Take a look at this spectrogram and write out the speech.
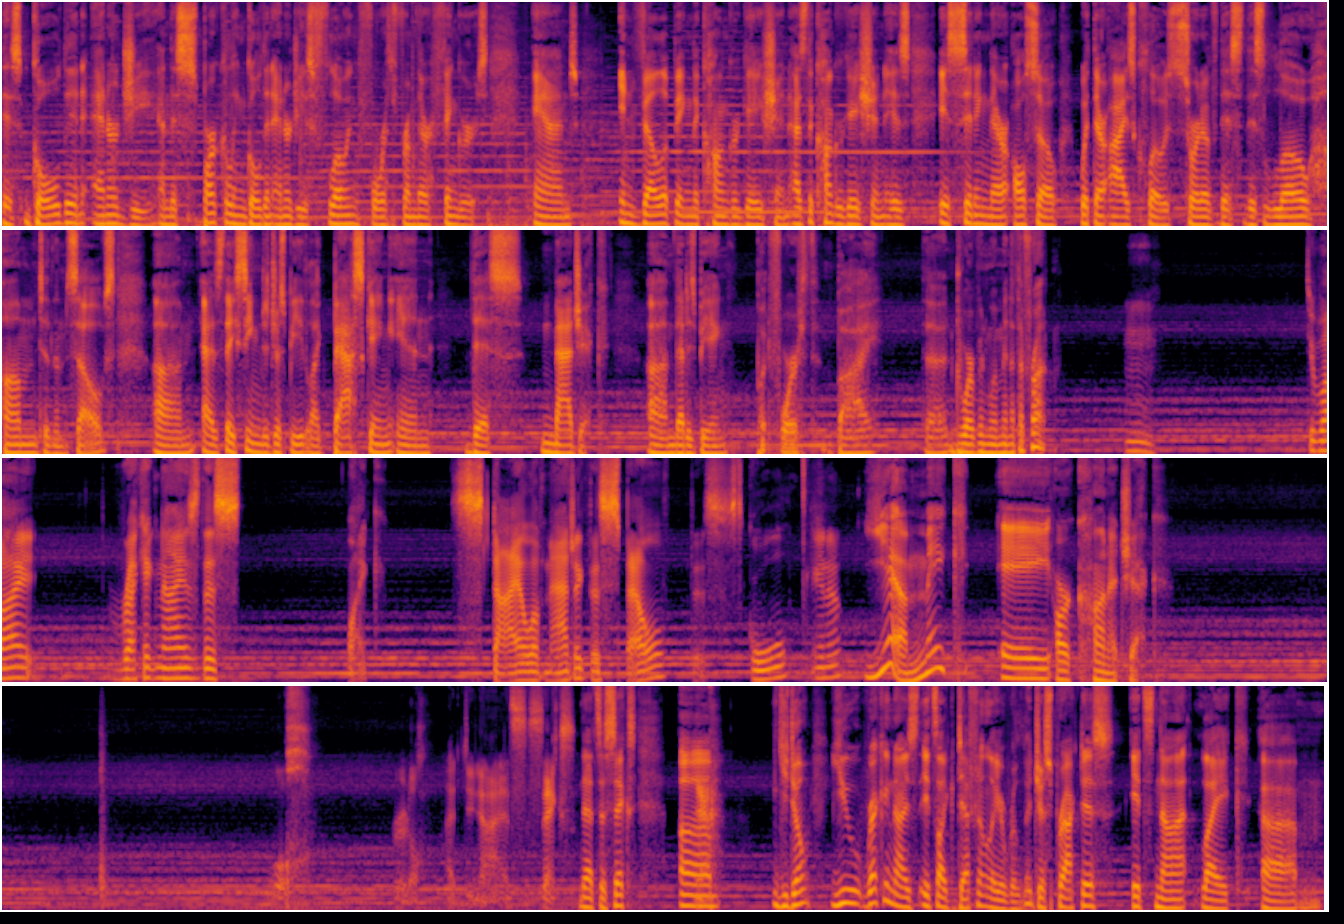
this golden energy and this sparkling golden energy is flowing forth from their fingers, and enveloping the congregation as the congregation is is sitting there also with their eyes closed sort of this this low hum to themselves um, as they seem to just be like basking in this magic um, that is being put forth by the dwarven women at the front. Do I recognize this like style of magic, this spell, this school, you know? Yeah, make a Arcana check. Oh, brutal. I do not. It's a six. That's a six. Um, You don't. You recognize it's like definitely a religious practice. It's not like um,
